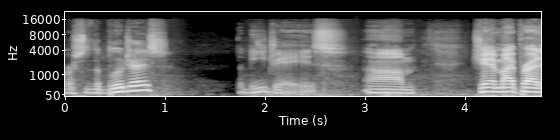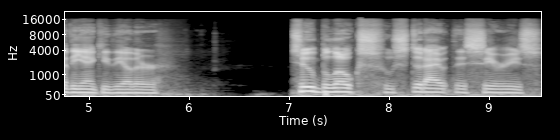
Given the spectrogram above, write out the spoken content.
Versus the Blue Jays. The BJs. Um, Jim, my pride of the Yankee, the other two blokes who stood out this series.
